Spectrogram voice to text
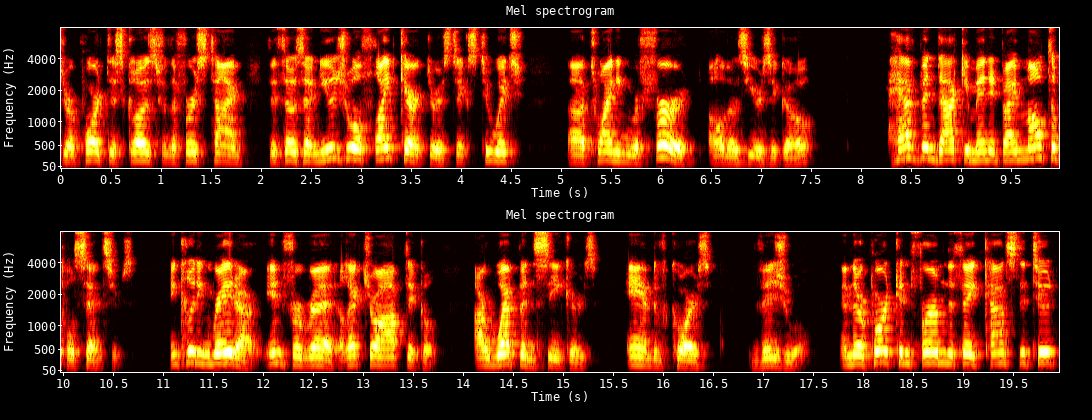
the report disclosed for the first time that those unusual flight characteristics to which uh, Twining referred all those years ago have been documented by multiple sensors, including radar, infrared, electro-optical, our weapon seekers, and of course, visual. And the report confirmed that they constitute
